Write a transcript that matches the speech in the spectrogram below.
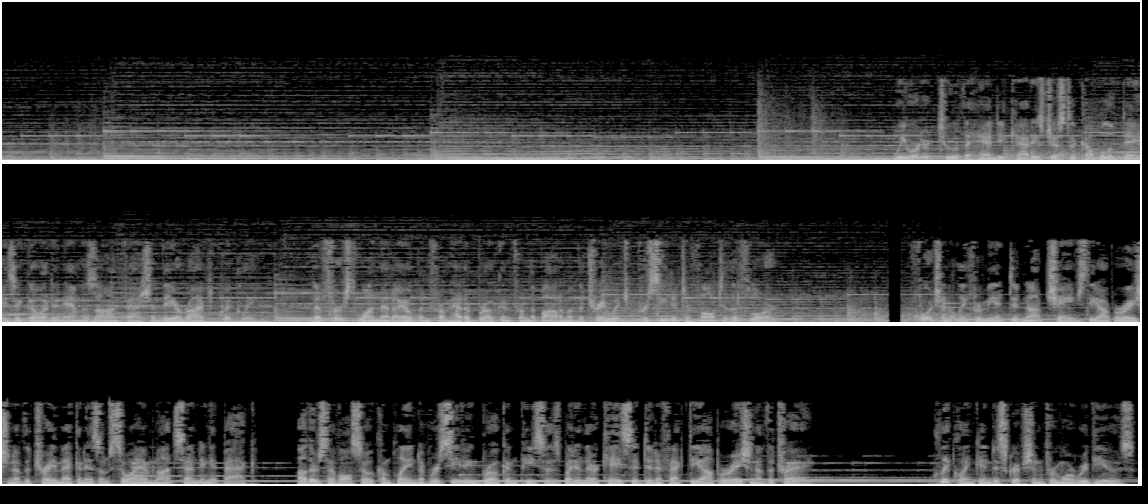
We ordered two of the handy caddies just a couple of days ago and in Amazon fashion they arrived quickly. The first one that I opened from had a broken from the bottom of the tray which proceeded to fall to the floor. Fortunately for me it did not change the operation of the tray mechanism so I am not sending it back. Others have also complained of receiving broken pieces but in their case it did affect the operation of the tray. Click link in description for more reviews.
